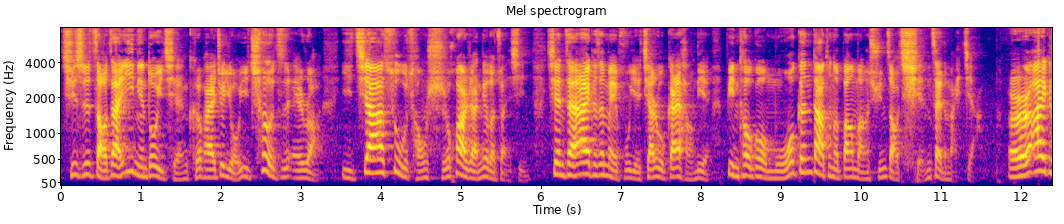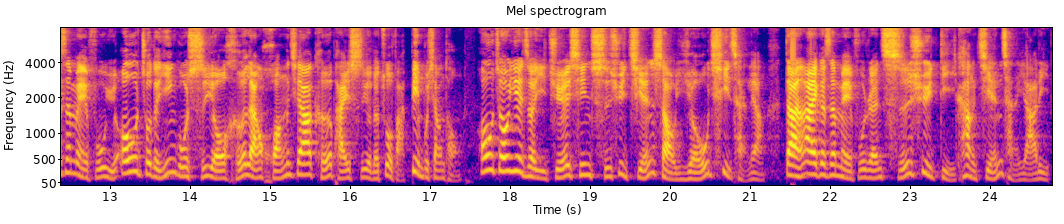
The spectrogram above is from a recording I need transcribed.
其实早在一年多以前，壳牌就有意撤资 ERA，以加速从石化燃料的转型。现在艾克森美孚也加入该行列，并透过摩根大通的帮忙寻找潜在的买家。而艾克森美孚与欧洲的英国石油、荷兰皇家壳牌石油的做法并不相同。欧洲业者已决心持续减少油气产量，但埃克森美孚仍持续抵抗减产的压力，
